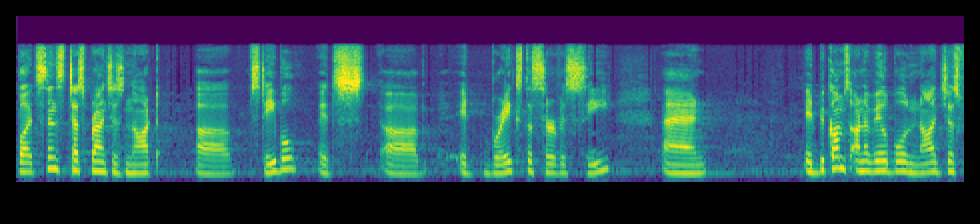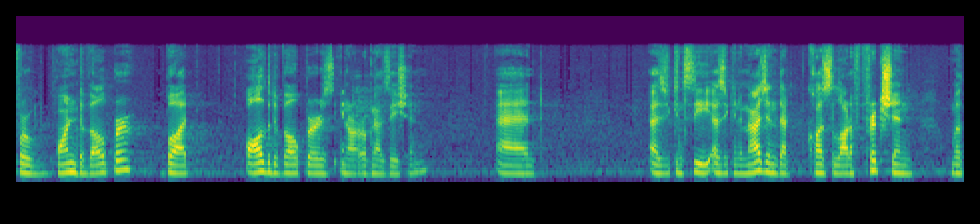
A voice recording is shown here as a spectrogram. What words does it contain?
but since test branch is not uh, stable, it's, uh, it breaks the service C, and it becomes unavailable not just for one developer, but all the developers in our organization. And as you can see, as you can imagine, that caused a lot of friction with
